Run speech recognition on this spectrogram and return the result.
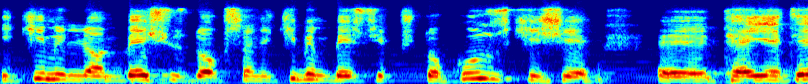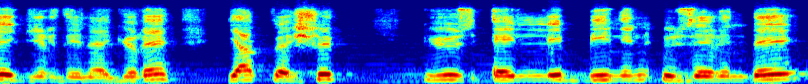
2 milyon 592 bin 579 kişi e, TYT'ye girdiğine göre yaklaşık 150 binin üzerinde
